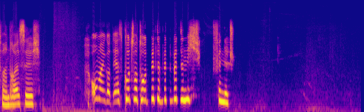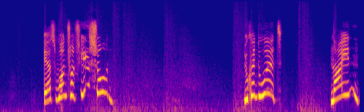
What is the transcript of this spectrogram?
Zweiunddreißig. Oh mein Gott, er ist kurz vor tot. Bitte, bitte, bitte nicht finish. Er ist One-Shot, schieß schon! You can do it! Nein!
